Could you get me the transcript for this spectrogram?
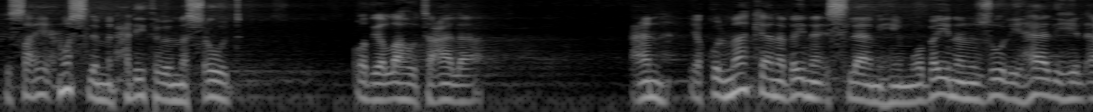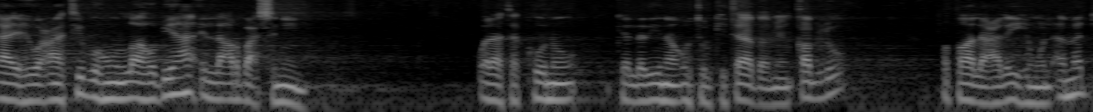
في صحيح مسلم من حديث ابن مسعود رضي الله تعالى عنه يقول ما كان بين إسلامهم وبين نزول هذه الآية يعاتبهم الله بها إلا أربع سنين. ولا تكونوا كالذين أوتوا الكتاب من قبل فطال عليهم الأمد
